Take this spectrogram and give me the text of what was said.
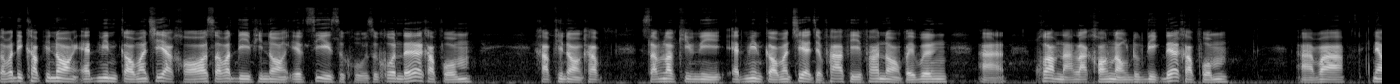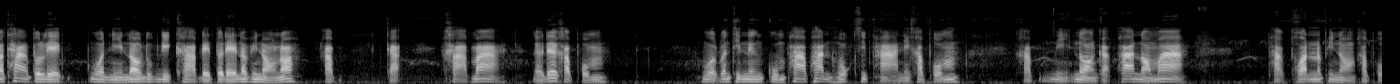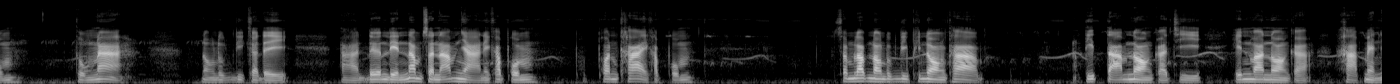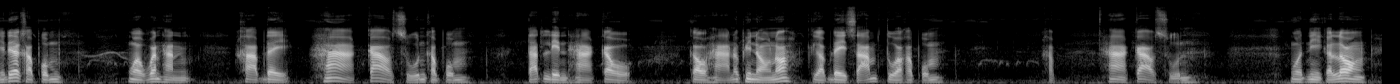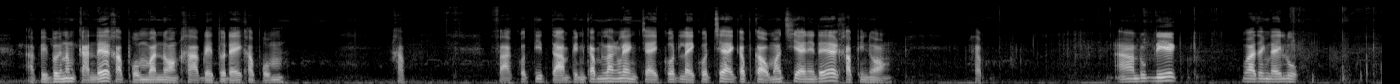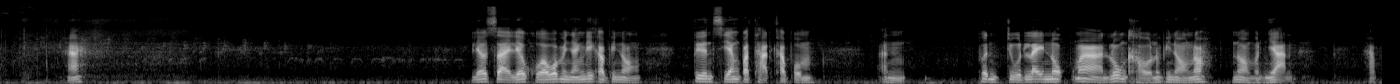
สวัสดีครับพี่น้องแอดมินเก่ามาเชียขอสวัสดีพี่น้อง FC สุขุสุขคนเด้อครับผมครับพี่น้องครับสำหรับคลิปนี้แอดมินเก่ามาเชียจะพาพี่พาน้องไปเบิ่งอ่าความน่ารักของน้องดุกดิกเด้อครับผมอ่าว่าแนวทางตัวเลขงวดนี้น้องดุกดิกขาบได้ตัวใดเนาะพี่น้องเนาะครับกะขาบมาแล้วเด้อครับผมงวดวันที่หนึ่งกุมภาพันธ์หกสิบห้านี่ครับผมครับนี่น้องกับพาน้องมาผักพรนะพี่น้องครับผม ตรงหน้า น้องลูกดีก็ได้เดินเล่นน้ำสนามหญ้านี่ครับ ผมผ่อนคลายครับ ผมสำหรับน้องลูกดีพี่น้องถ้าติดตามน้องกะจีเห็นว่าน้องกะขาบแม่นอยู่เด้อครับ ผมหัววันหันขาบได้ห้าเก้าศูนย์ครับผม ตัดเลนหาเก้าเก้าหาเนาะพี่น้องเนาะเกือบได้สามตัวครับผมครับห้าเก้าศูนย์งวดนี้ก็ล่องอาไปเบิ่งน้ำกันเด้อครับผมว่าน้องขาบได้ตัวใดครับผม ฝากกดติดตามเป็นกำลังแรงใจกดไลค์กดแชร์กับเก่ามาเชียร์ในเด้อครับพี่น้องครับอ้าวลูกเด็กว่าจังไดลูกฮะเลี้ยวซ้ายเลี้ยวขวาว่าเป็นยังดีครับพี่น้องเตือนเสียงประทัดครับผม อันเพิ่นจูดไล่นกมาล่งเขานะพี่น้องเนาะน้องมันย่านครับ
